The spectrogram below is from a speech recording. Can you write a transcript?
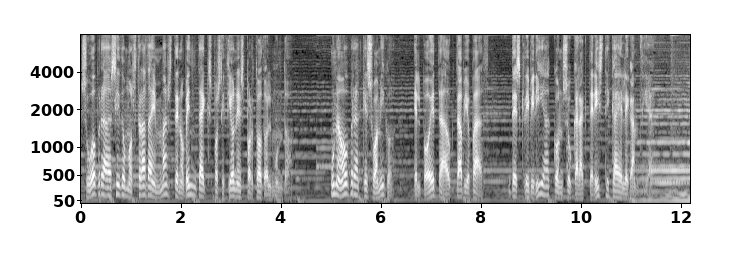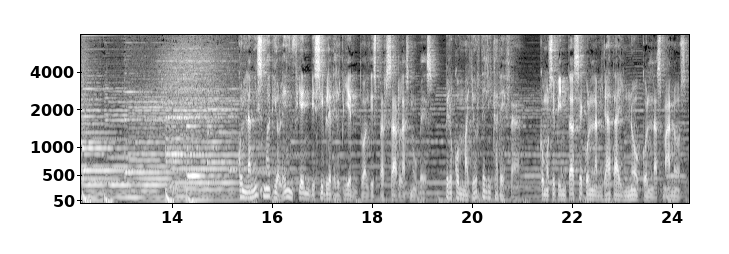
su obra ha sido mostrada en más de 90 exposiciones por todo el mundo. Una obra que su amigo, el poeta Octavio Paz, describiría con su característica elegancia. Con la misma violencia invisible del viento al dispersar las nubes, pero con mayor delicadeza, como si pintase con la mirada y no con las manos,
